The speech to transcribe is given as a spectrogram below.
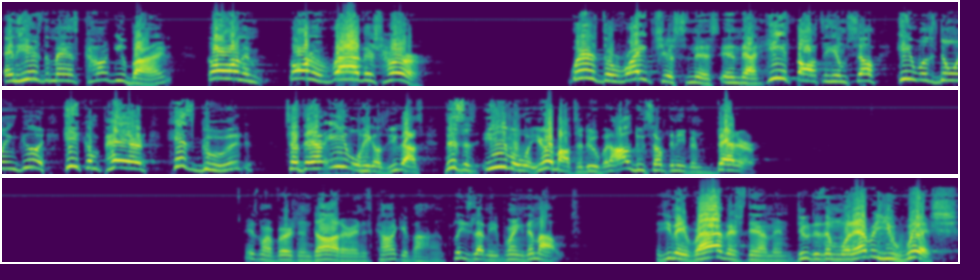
And here's the man's concubine. Go on and, go on and ravish her. Where's the righteousness in that? He thought to himself he was doing good. He compared his good to their evil. He goes, you guys, this is evil what you're about to do, but I'll do something even better. Here's my virgin daughter and his concubine. Please let me bring them out. That you may ravish them and do to them whatever you wish.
